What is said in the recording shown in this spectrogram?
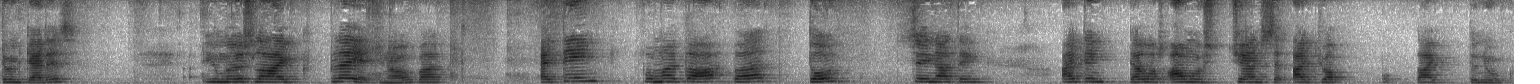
don't get it. You must like play it, you know. But I think for my part, but don't say nothing. I think there was almost chance that I dropped like the nuke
